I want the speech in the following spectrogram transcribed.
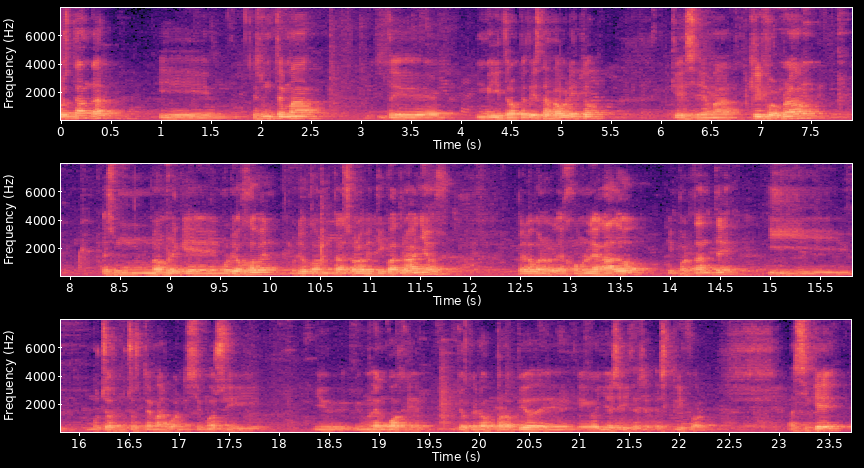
Estándar y es un tema de mi trompetista favorito que se llama Clifford Brown. Es un hombre que murió joven, murió con tan solo 24 años, pero bueno, le dejó un legado importante y muchos, muchos temas buenísimos y, y un lenguaje, yo creo, propio de que hoy se dice es Clifford. Así que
